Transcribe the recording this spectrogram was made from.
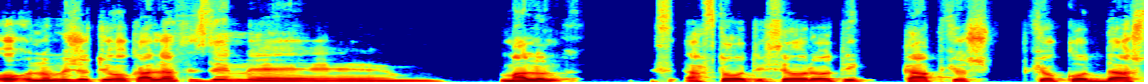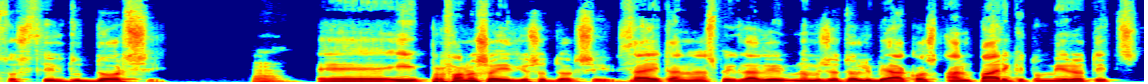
ο, νομίζω ότι ο Καλάθης δεν είναι. Μάλλον αυτό ότι θεωρώ ότι κάποιος πιο κοντά στο στυλ του Ντόρση ε, ή προφανώς ο ίδιος ο Ντόρση θα ήταν ένας παίκτη. Δηλαδή, νομίζω ότι ο Ολυμπιακός, αν πάρει και το Μύρωτιτς,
